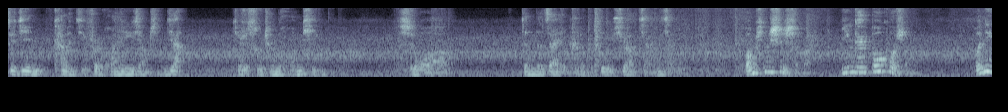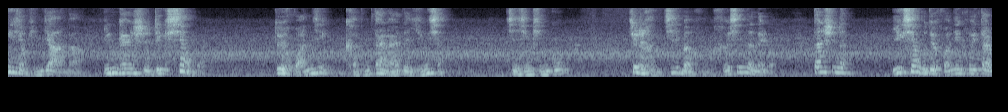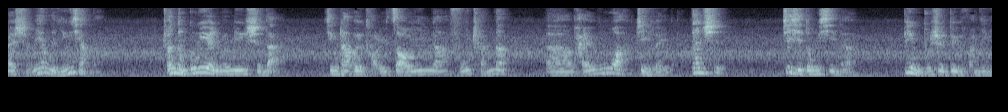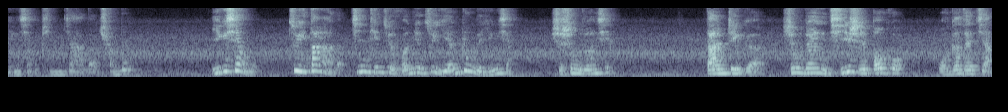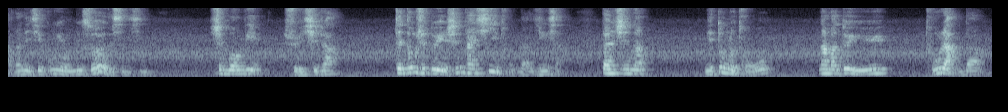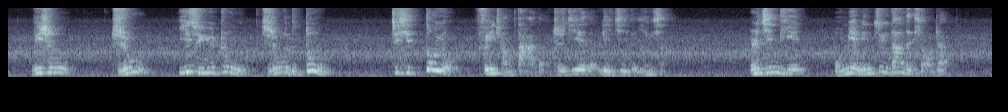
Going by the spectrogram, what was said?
最近看了几份环境影响评价，就是俗称的环评，是我真的再忍不住需要讲一讲，环评是什么，应该包括什么？环境影响评价呢，应该是这个项目对环境可能带来的影响进行评估，这是很基本、很核心的内容。但是呢，一个项目对环境会带来什么样的影响呢？传统工业文明时代，经常会考虑噪音啊、浮尘呐、呃排污啊这一类的。但是这些东西呢，并不是对环境影响评价的全部。一个项目最大的、今天对环境最严重的影响是生物多样性。当然，这个生物多样性其实包括。我刚才讲的那些工业文明所有的信息，声光电、水气渣，这都是对生态系统的影响。但是呢，你动了土，那么对于土壤的微生物、植物、依存于种植物的动物，这些都有非常大的直接的立即的影响。而今天我们面临最大的挑战。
